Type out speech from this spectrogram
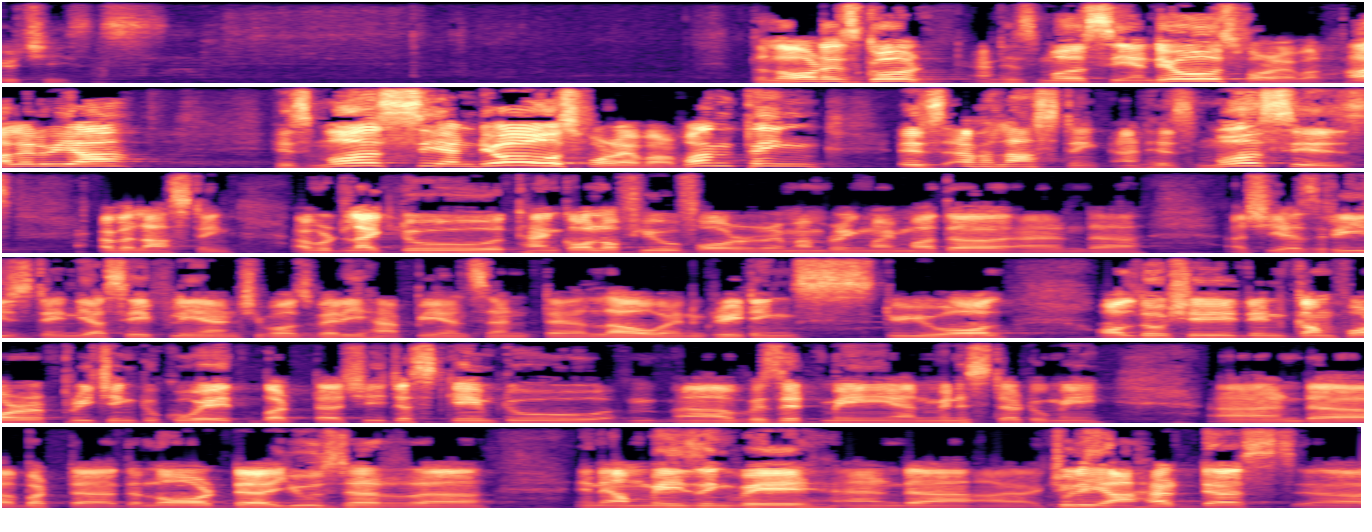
you, Jesus. The Lord is good and his mercy endures forever. Hallelujah. His mercy endures forever. One thing is everlasting and his mercy is everlasting. I would like to thank all of you for remembering my mother and uh, uh, she has reached India safely and she was very happy and sent uh, love and greetings to you all. Although she didn't come for preaching to Kuwait, but uh, she just came to mm, uh, visit me and minister to me. And uh, but uh, the Lord uh, used her uh, in an amazing way. And actually, I had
